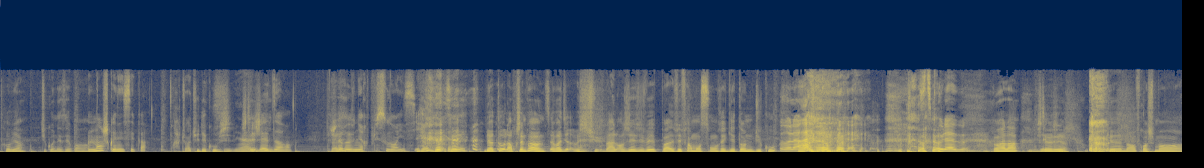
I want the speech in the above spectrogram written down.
Trop bien. Tu connaissais pas, hein Non, je connaissais pas. Ah, Tu vois, tu découvres. J'adore. Je vais revenir plus souvent ici. Bien- bien- c'est vrai Bientôt, la prochaine fois, elle va dire je suis- bah alors, je, je vais pas, je vais faire mon son reggaeton du coup. Voilà. Petite collab. Voilà, je te jure. Donc, euh, non, franchement,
